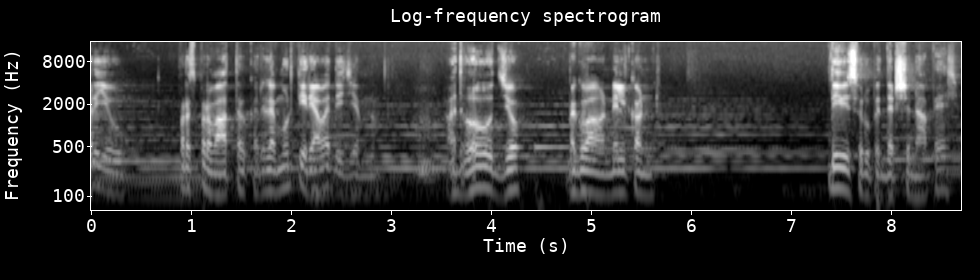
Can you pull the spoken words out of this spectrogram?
નારીઓ પરસ્પર વાતો કરે. એટલે મૂર્તિ રહેવા દેજે એમનો. અદ્ભુત, જો. ભગવાન નીલકંઠ દેવી સ્વરૂપે દર્શન આપે છે.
